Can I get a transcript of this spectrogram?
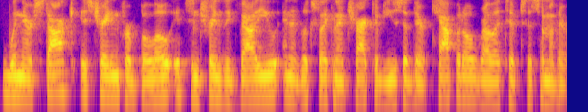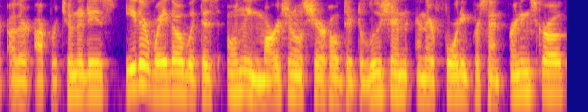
when their stock is trading for below its intrinsic value and it looks like an attractive use of their capital relative to some of their other opportunities. Either way, though, with this only marginal shareholder dilution and their 40% earnings growth,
